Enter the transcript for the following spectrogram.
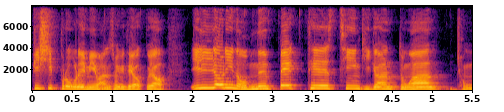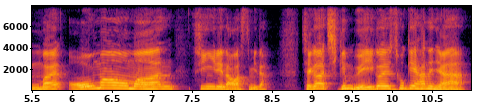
PC 프로그램이 완성이 되었고요. 1년이 넘는 백테스팅 기간 동안 정말 어마어마한 수익률이 나왔습니다. 제가 지금 왜 이걸 소개하느냐?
